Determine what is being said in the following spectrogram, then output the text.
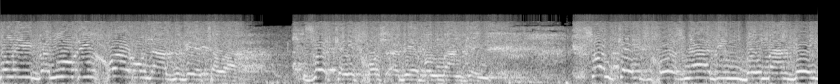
دڵی بە نووری خوار و ناز بێتەوە زۆر کەیف خۆش ئەبێ بەو مانگەی. چۆن کەیف خۆش نابین بەو مانگەی؟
